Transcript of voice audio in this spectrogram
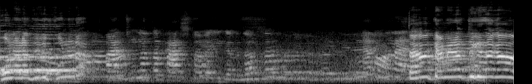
ফোন আনা দিদি ফোন তাকাও ক্যামেরার দিকে তাকাও।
